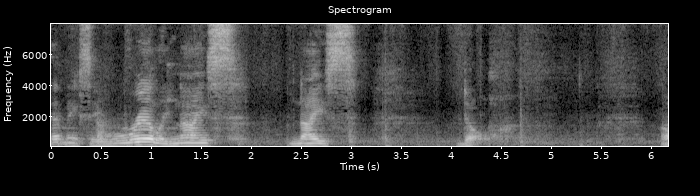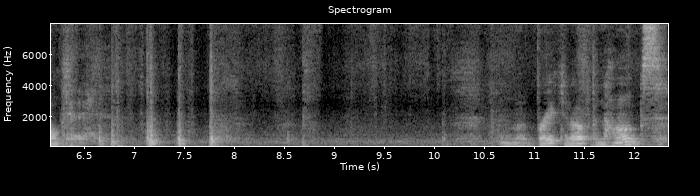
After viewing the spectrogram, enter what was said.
that makes a really nice, nice dough. Okay. I'm going to break it up in hunks.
